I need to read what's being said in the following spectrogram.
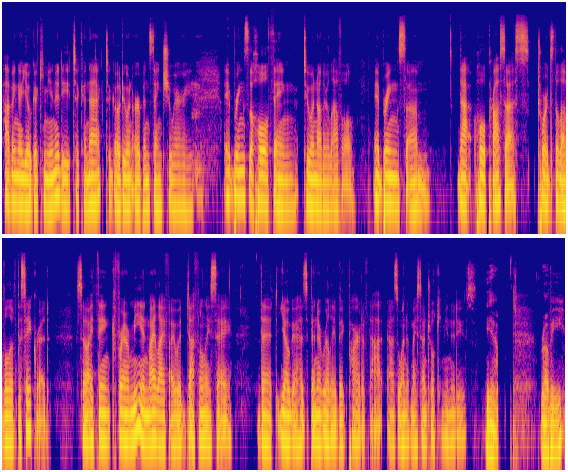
having a yoga community to connect, to go to an urban sanctuary, it brings the whole thing to another level. It brings um, that whole process towards the level of the sacred. So I think for me in my life, I would definitely say that yoga has been a really big part of that as one of my central communities. Yeah. Robbie,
